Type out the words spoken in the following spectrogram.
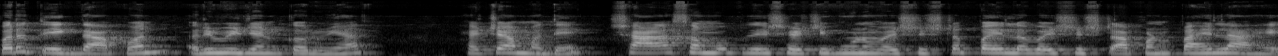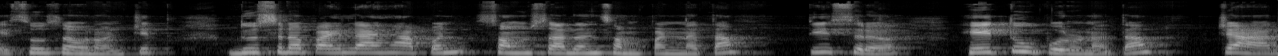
परत एकदा आपण रिव्हिजन करूयात. ह्याच्यामध्ये शाळा समुपदेशाची गुणवैशिष्ट्य पहिलं वैशिष्ट्य आपण पाहिलं आहे सुसंरचित. दुसरं पाहिलं आहे आपण संसाधन संपन्नता. तिसरं हेतुपूर्णता. चार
